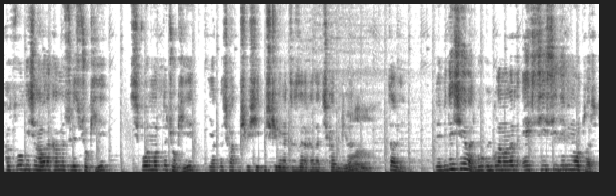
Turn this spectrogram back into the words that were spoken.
Hafif olduğu için havada kalma süresi çok iyi. Spor modda çok iyi. Yaklaşık 65-70 km hızlara kadar çıkabiliyor. Oo. Tabii. Ve bir de şey var. Bu uygulamalarda FCC diye bir mod var.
